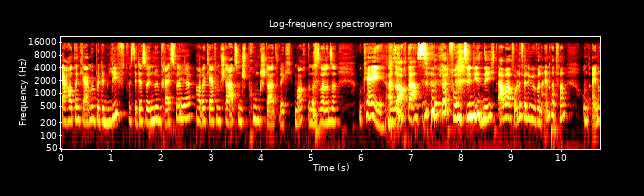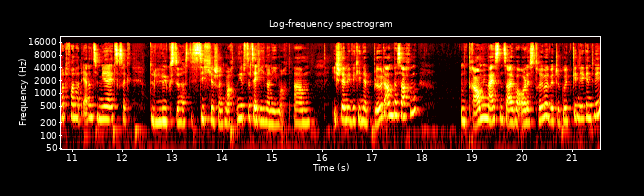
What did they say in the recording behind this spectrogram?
er hat dann gleich mal bei dem Lift, weißt du, der so nur im Kreis fährt, Ja. hat er gleich vom Start so einen Sprungstart weggemacht. Und das war dann so, okay, also auch das funktioniert nicht. Aber auf alle Fälle, wir waren Einradfahren. Und Einradfahren hat er dann zu mir jetzt gesagt, du lügst, du hast es sicher schon gemacht. Und ich habe es tatsächlich noch nie gemacht. Ähm, ich stelle mich wirklich nicht blöd an bei Sachen und traue mich meistens auch über alles drüber, wird schon gut gehen irgendwie.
